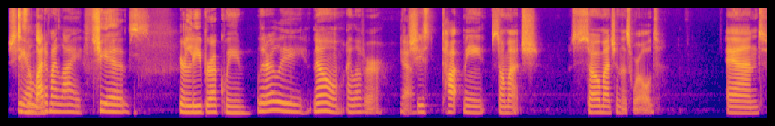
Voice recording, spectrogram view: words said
She's the light of my life. She is. Your Libra queen. Literally. No, I love her. Yeah. She's taught me so much, so much in this world. And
